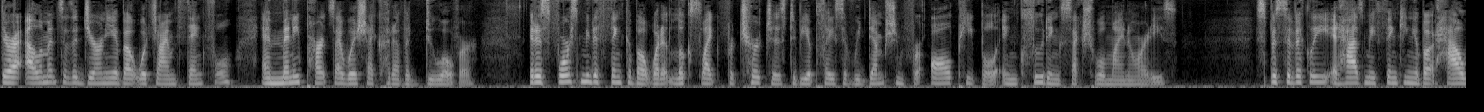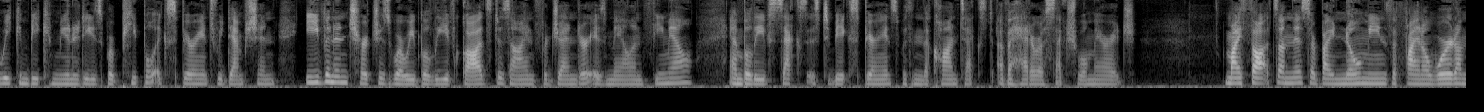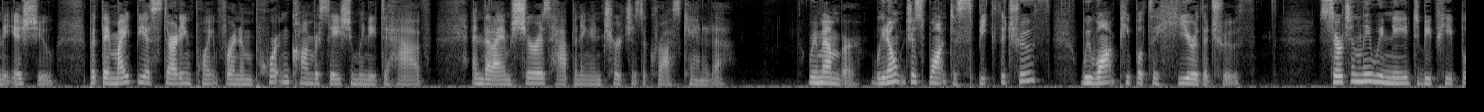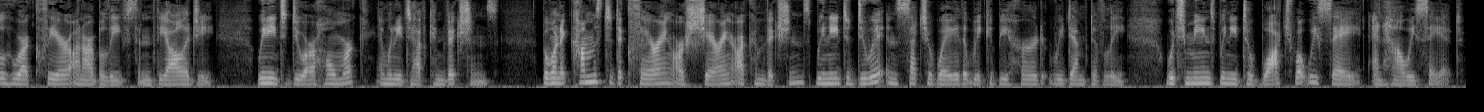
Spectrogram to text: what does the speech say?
There are elements of the journey about which I'm thankful, and many parts I wish I could have a do over. It has forced me to think about what it looks like for churches to be a place of redemption for all people, including sexual minorities. Specifically, it has me thinking about how we can be communities where people experience redemption, even in churches where we believe God's design for gender is male and female, and believe sex is to be experienced within the context of a heterosexual marriage. My thoughts on this are by no means the final word on the issue, but they might be a starting point for an important conversation we need to have, and that I am sure is happening in churches across Canada. Remember, we don't just want to speak the truth, we want people to hear the truth. Certainly, we need to be people who are clear on our beliefs and theology. We need to do our homework and we need to have convictions. But when it comes to declaring or sharing our convictions, we need to do it in such a way that we could be heard redemptively, which means we need to watch what we say and how we say it.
